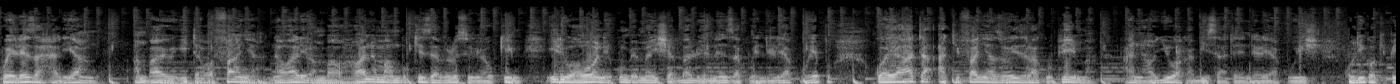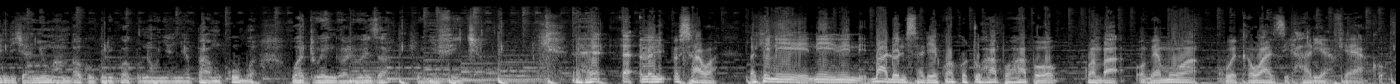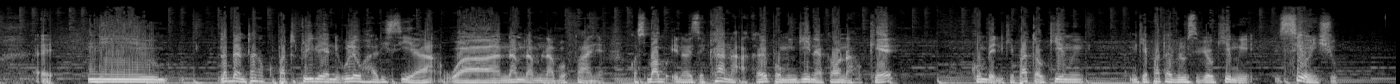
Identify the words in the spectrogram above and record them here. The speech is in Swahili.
kueleza hali yangu ambayo itawafanya na wale ambao hawana maambukizi ya virusi vya ukimwi, ili waone kumbe maisha bado yanaweza kuendelea kuwepo. Kwa hiyo hata akifanya zoezi la kupima anajua kabisa ataendelea kuishi kuliko kipindi cha nyuma ambako kulikuwa kuna unyanyapaa mkubwa, watu wengi waliweza kujificha. Eh, sawa lakini ni, ni, ni, bado nisalie kwako tu hapo hapo kwamba umeamua kuweka wazi hali ya afya yako eh, ni labda nataka kupata tu ile yani ule uhalisia wa namna mnavyofanya. Kwa sababu inawezekana akawepo mwingine akaona okay kumbe nikipata ukimwi nikipata virusi vya ukimwi sio inshu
